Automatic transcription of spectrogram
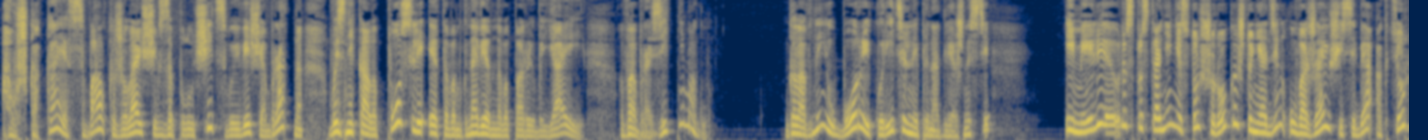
а уж какая свалка желающих заполучить свою вещь обратно возникала после этого мгновенного порыва, я и вообразить не могу. Головные уборы и курительные принадлежности имели распространение столь широкое, что ни один уважающий себя актер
